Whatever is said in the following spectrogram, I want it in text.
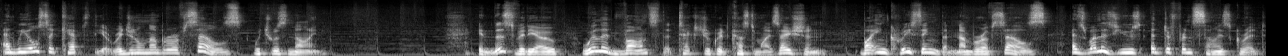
and we also kept the original number of cells, which was 9. In this video, we'll advance the texture grid customization by increasing the number of cells as well as use a different size grid.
